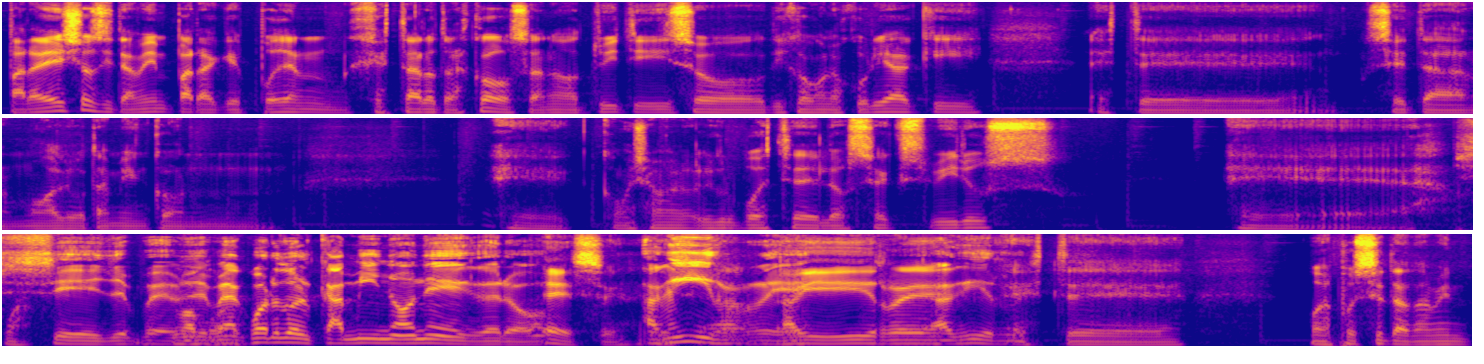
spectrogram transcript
para ellos y también para que puedan gestar otras cosas, ¿no? Tweety hizo, dijo con los Kuriaki, este, Z armó algo también con, eh, ¿cómo se llama el grupo este de los ex virus? Eh, sí, me acuerdo el Camino Negro. Ese. Aguirre. Aguirre. Aguirre. Este, bueno, después Z también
